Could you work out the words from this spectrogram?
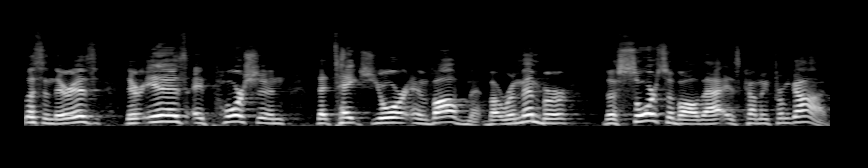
Listen, there is, there is a portion that takes your involvement, but remember, the source of all that is coming from God.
